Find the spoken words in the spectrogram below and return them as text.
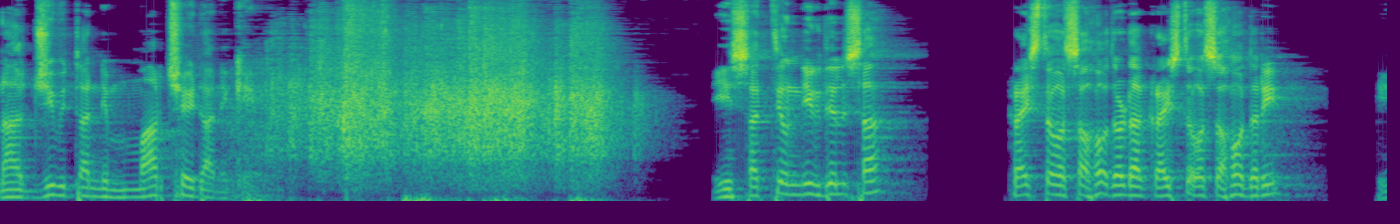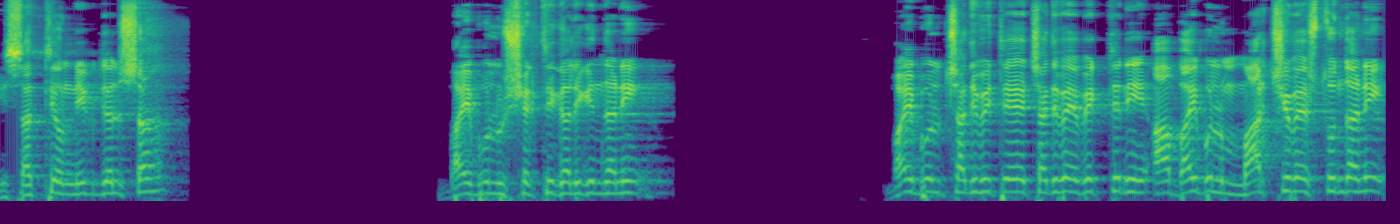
నా జీవితాన్ని మార్చేయడానికి. ఈ సత్యం నీకు తెలుసా? క్రైస్తవ సహోదరుడా క్రైస్తవ సహోదరి ఈ సత్యం నీకు తెలుసా? బైబుల్ శక్తి కలిగిందని. బైబుల్ చదివితే చదివే వ్యక్తిని ఆ బైబుల్ మార్చివేస్తుందని.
